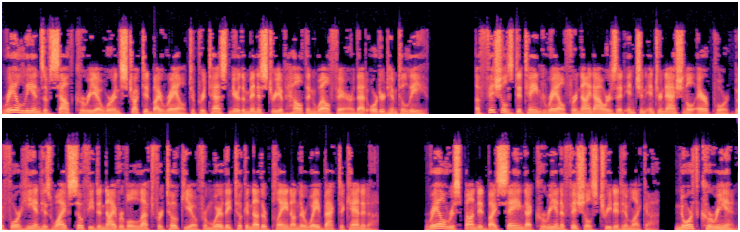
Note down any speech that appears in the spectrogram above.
Raelians of South Korea were instructed by Rael to protest near the Ministry of Health and Welfare that ordered him to leave. Officials detained Rael for nine hours at Incheon International Airport before he and his wife Sophie de Niverville left for Tokyo from where they took another plane on their way back to Canada. Rael responded by saying that Korean officials treated him like a «North Korean»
